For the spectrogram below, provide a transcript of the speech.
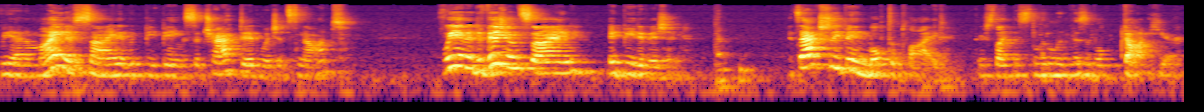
If we had a minus sign, it would be being subtracted, which it's not. If we had a division sign, it'd be division. It's actually being multiplied. There's like this little invisible dot here.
